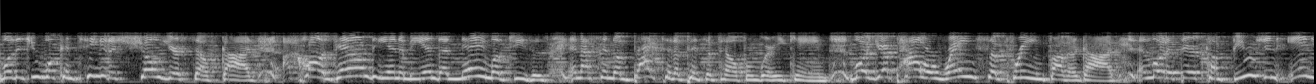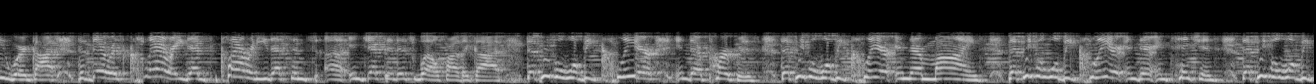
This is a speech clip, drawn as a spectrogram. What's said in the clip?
Lord, that you will continue to show yourself, God. I call down the enemy in the name of Jesus, and I send him back to the pits of hell from where he came. Lord, your power reigns supreme, Father God. And Lord, if there's confusion anywhere, God, that there is clarity, that clarity that's in, uh, injected as well, Father God. That people will be clear in their purpose. That people will be clear in their minds. That people will be clear in their intentions. That people will be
